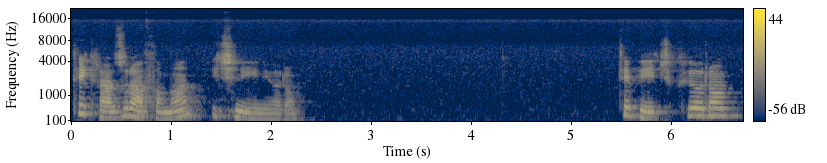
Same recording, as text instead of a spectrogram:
Tekrar zürafamın içine iniyorum. Tepeye çıkıyorum.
